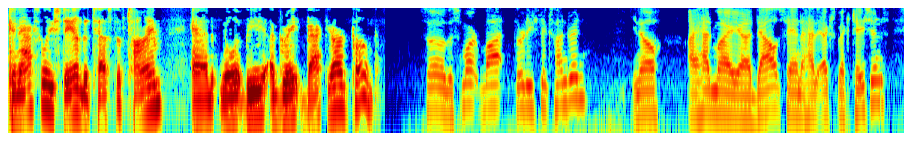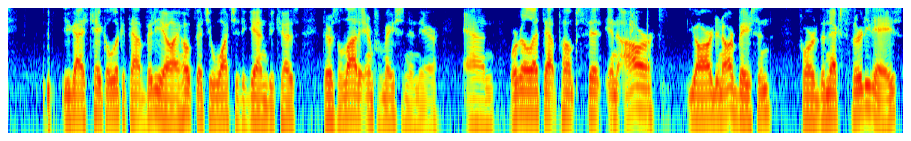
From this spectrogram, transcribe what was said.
can actually stand the test of time and will it be a great backyard pump? So the SmartBot 3600, you know, I had my uh, doubts and I had expectations. You guys take a look at that video. I hope that you watch it again because there's a lot of information in there. And we're going to let that pump sit in our yard, in our basin, for the next 30 days.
